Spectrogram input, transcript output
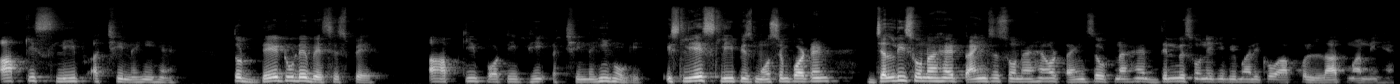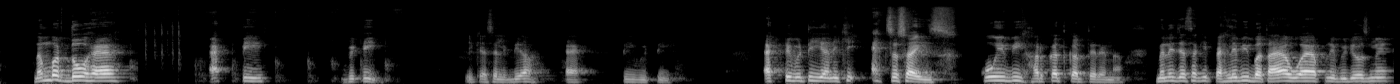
आपकी स्लीप अच्छी नहीं है तो डे टू डे बेसिस पे आपकी पॉटी भी अच्छी नहीं होगी। इसलिए स्लीप इज़ मोस्ट इंपॉर्टेंट जल्दी सोना है टाइम से सोना है और टाइम से उठना है, दिन में सोने की बीमारी को आपको लात मारनी है। नंबर दो है एक्टिविटी ये कैसे लिख दिया? एक्टिविटी एक्टिविटी यानी कि एक्सरसाइज कोई भी हरकत करते रहना। मैंने जैसा कि पहले भी बताया हुआ है अपने वीडियोस में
